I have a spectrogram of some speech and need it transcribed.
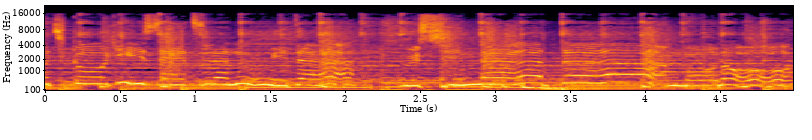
いつでも自己犠牲貫いた失ったもの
